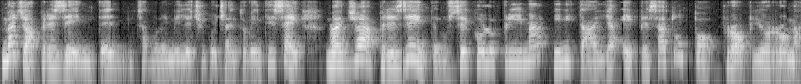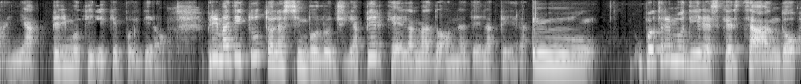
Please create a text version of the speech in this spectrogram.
ma già presente, diciamo nel 1526, ma già presente un secolo prima in Italia e pensato un po' proprio in Romagna, per i motivi che poi dirò. Prima di tutto la simbologia, perché la Madonna della Pera? Ehm, potremmo dire scherzando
